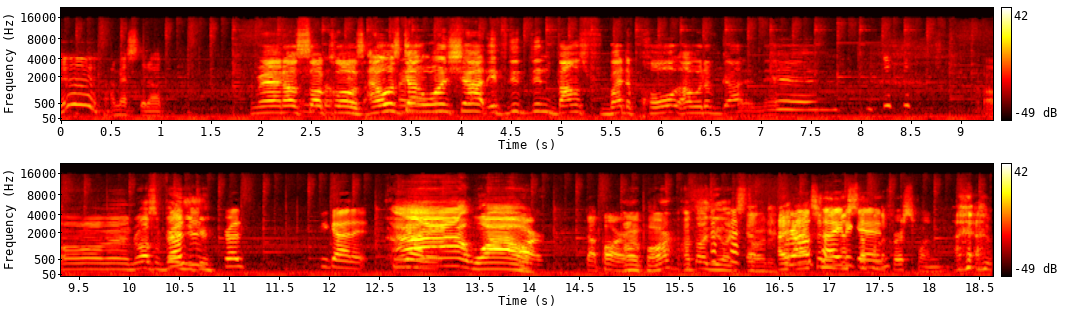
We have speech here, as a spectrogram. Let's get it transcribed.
Eh, I messed it up. Man, I was so close. I almost got one shot. If it didn't bounce by the pole, I would have gotten in. oh man, Russell, Van, Russ you is- can. Russ- you got it. You got Ah, wow. Par. Got par. Oh, par? I thought you like started. I We're all actually tied messed up on the first one. I,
